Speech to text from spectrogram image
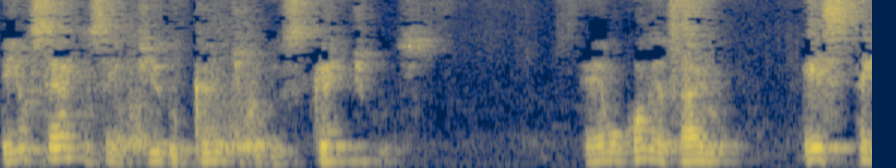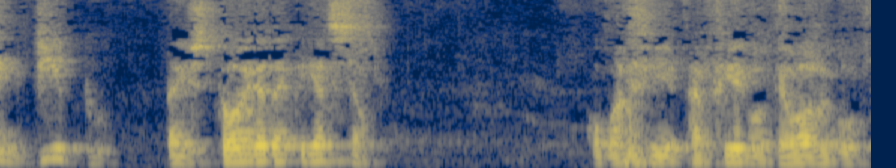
Em um certo sentido, o Cântico dos Cânticos é um comentário estendido da história da criação. Como afirma o teólogo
